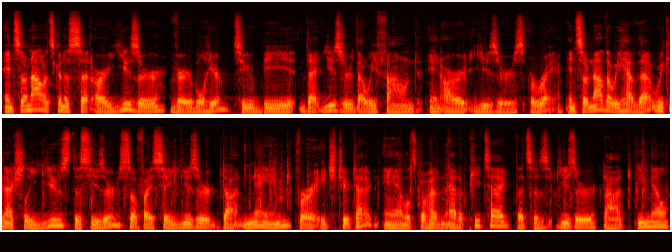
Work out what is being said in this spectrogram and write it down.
And so now it's going to set our user variable here to be that user that we found in our users array. And so now that we have that, we can actually use this user. So if I say user dot name for our h2 tag, and let's go ahead and add a p tag that says user dot email.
